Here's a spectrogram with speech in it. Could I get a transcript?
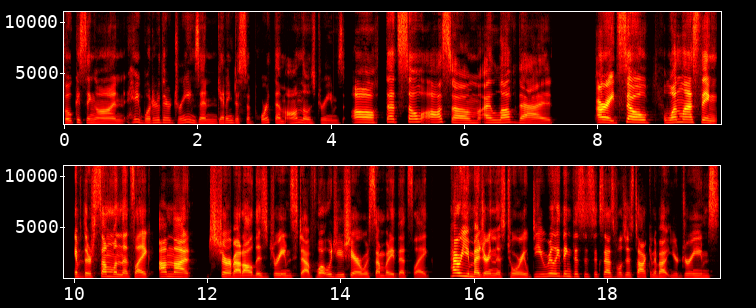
focusing on hey what are their dreams? and getting to support them on those dreams. Oh that's so awesome. I love that. All right so one last thing if there's someone that's like i'm not sure about all this dream stuff what would you share with somebody that's like how are you measuring this tory? Do you really think this is successful just talking about your dreams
